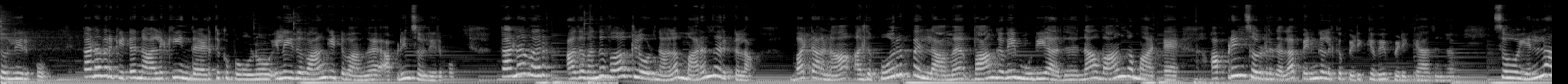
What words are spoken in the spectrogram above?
சொல்லியிருப்போம். கணவர்கிட்ட நாளைக்கு இந்த இடத்துக்கு போகணும் இல்லை இதை வாங்கிட்டு வாங்க அப்படின்னு சொல்லியிருப்போம். கணவர் அதை வந்து ஒர்க் லோட்னால மறந்து இருக்கலாம். பட் ஆனால் அது பொறுப்பு இல்லாமல் வாங்கவே முடியாது. நான் வாங்க மாட்டேன். அப்படின்னு சொல்கிறதெல்லாம் பெண்களுக்கு பிடிக்கவே பிடிக்காதுங்க. ஸோ எல்லா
